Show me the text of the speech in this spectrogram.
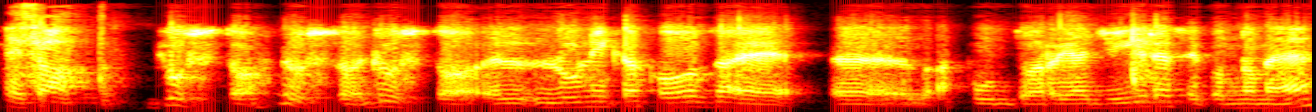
Esatto. Giusto, giusto, giusto. L'unica cosa è eh, appunto reagire, secondo me,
